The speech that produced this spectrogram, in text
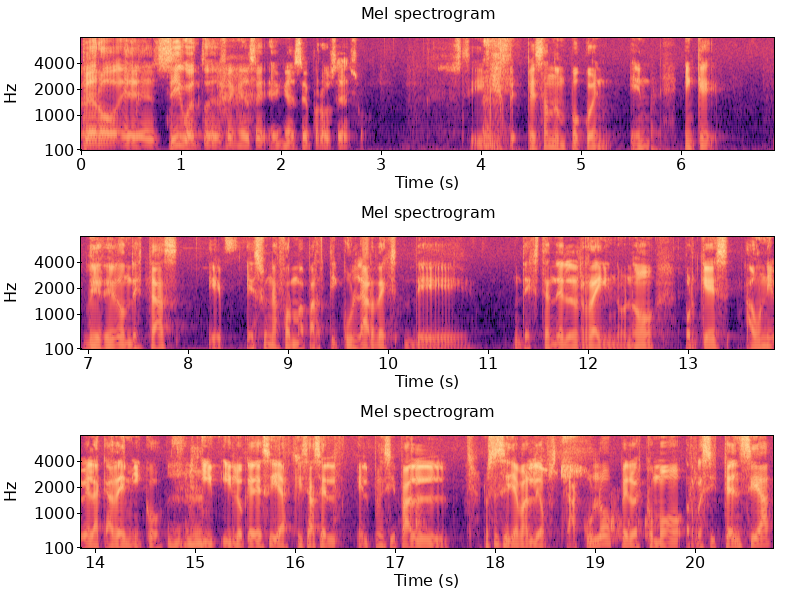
pero eh, sigo entonces en ese, en ese proceso. Sí, pensando un poco en, en, en que desde dónde estás eh, es una forma particular de, extender el reino, ¿no? Porque es a un nivel académico. y, lo que decías, quizás el, principal, no sé si llamarle obstáculo, pero es como resistencia.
